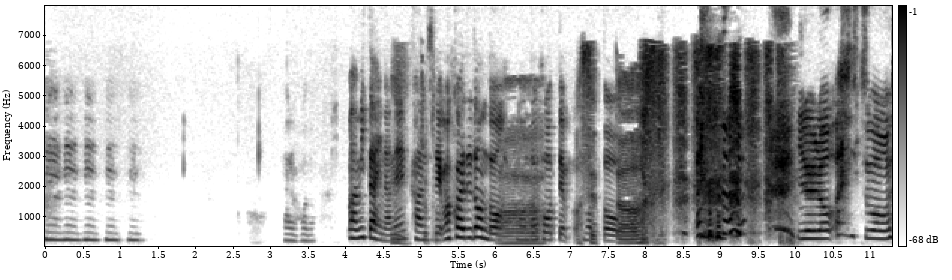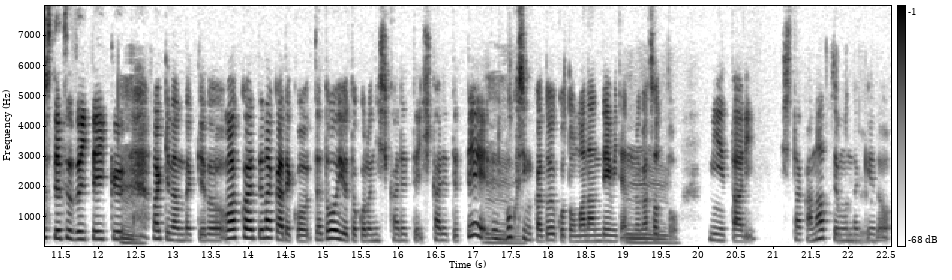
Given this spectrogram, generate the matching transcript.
うんうんうんうんうんなるほどまあみたいなね、うん感じで。まあこれでどんどん問答法っても焦っっとた。いろいろ質問をして続いていく、うん。わけなんだけど、まあ、こうやって中でこうじゃあどういうところに惹かれて惹かれてて、でうん。ボクシングからどういうことを学んでみたいなのがちょっうんと見えたりしたかなって思うんだけど、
